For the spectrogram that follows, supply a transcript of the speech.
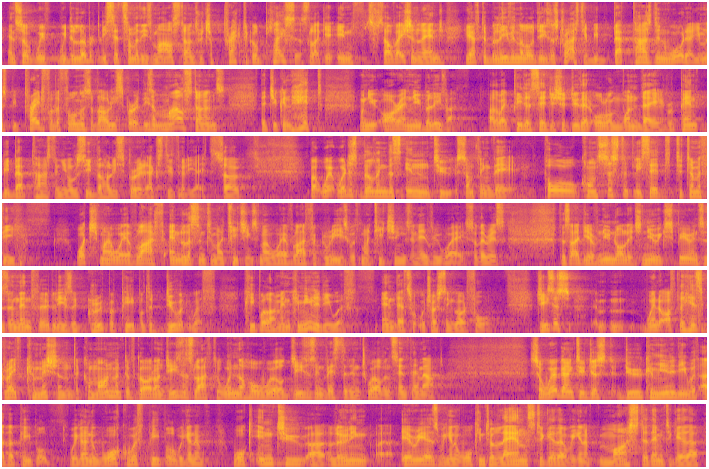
And so we've, we deliberately set some of these milestones, which are practical places. Like in salvation land, you have to believe in the Lord Jesus Christ. You be baptized in water. You must be prayed for the fullness of the Holy Spirit. These are milestones that you can hit when you are a new believer. By the way, Peter said you should do that all on one day. Repent, be baptized, and you'll receive the Holy Spirit, Acts 2.38. So, but we're, we're just building this into something there. Paul consistently said to Timothy, watch my way of life and listen to my teachings. My way of life agrees with my teachings in every way. So there is this idea of new knowledge, new experiences. And then, thirdly, is a group of people to do it with, people I'm in community with. And that's what we're trusting God for. Jesus mm, went after his great commission, the commandment of God on Jesus' life to win the whole world. Jesus invested in 12 and sent them out. So we're going to just do community with other people. We're going to walk with people. We're going to walk into uh, learning uh, areas. We're going to walk into lands together. We're going to master them together.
